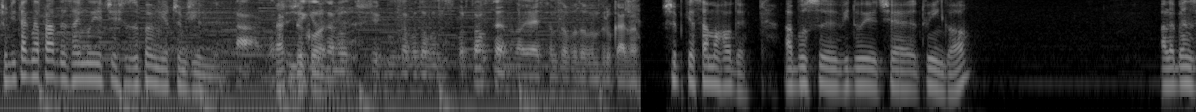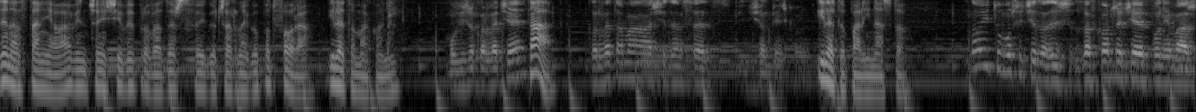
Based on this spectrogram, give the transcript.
czyli tak naprawdę zajmujecie się zupełnie czymś innym. Tak, no Tak, Krzysiek, jest dokładnie. zawo- Krzysiek był zawodowym sportowcem, no ja jestem zawodowym brukarzem. Szybkie samochody. Abus y, widuje cię Twingo, ale benzyna staniała, więc częściej wyprowadzasz swojego czarnego potwora. Ile to ma koni? Mówisz o korwecie? Tak. Korweta ma 755 koni. Ile to pali na 100? No i tu muszę Cię za- zaskoczę Cię, ponieważ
